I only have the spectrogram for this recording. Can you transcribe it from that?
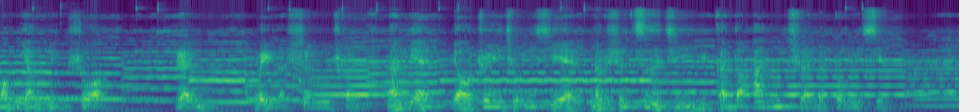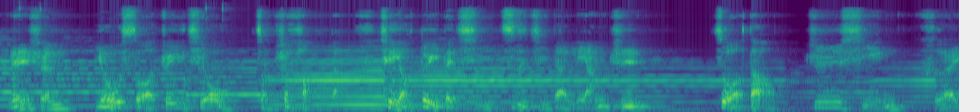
王阳明说。人为了生存，难免要追求一些能使自己感到安全的东西。人生有所追求总是好的，却要对得起自己的良知，做到知行合一。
